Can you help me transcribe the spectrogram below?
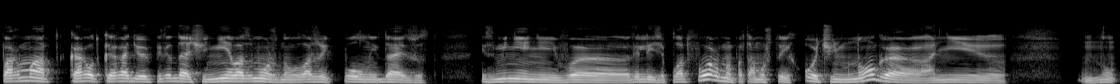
формат короткой радиопередачи невозможно уложить полный дайджест изменений в э, релизе платформы, потому что их очень много, они, ну,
